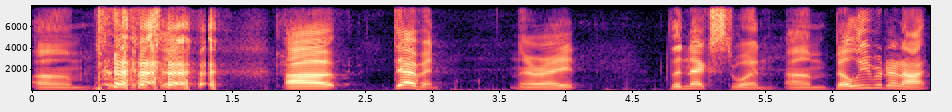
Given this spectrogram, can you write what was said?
Um, so what can I say? Uh, Devin. All right. The next one. Um, believe it or not,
